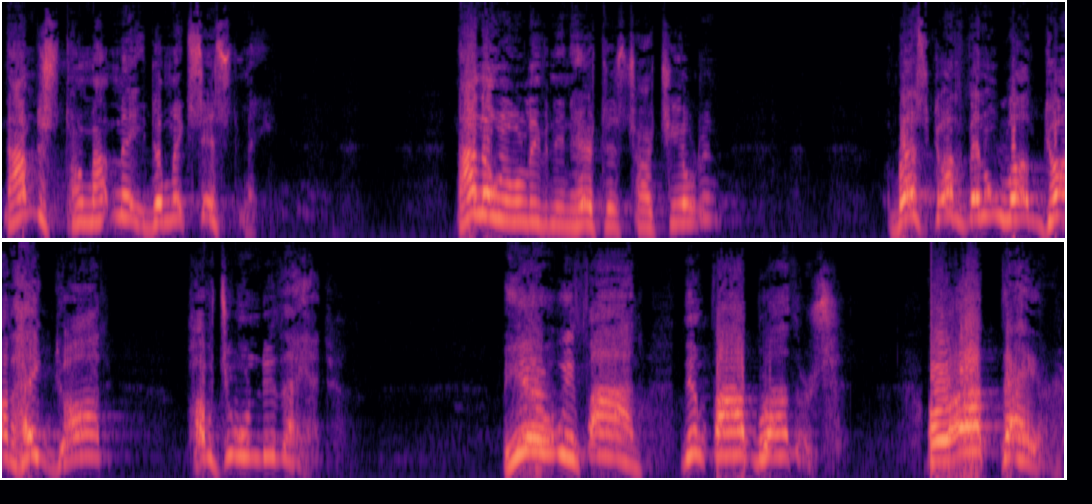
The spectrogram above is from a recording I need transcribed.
Now, I'm just talking about me. It don't make sense to me. Now, I know we will leave an inheritance to our children. Bless God, if they don't love God, hate God, why would you want to do that? But here we find them five brothers are up there.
